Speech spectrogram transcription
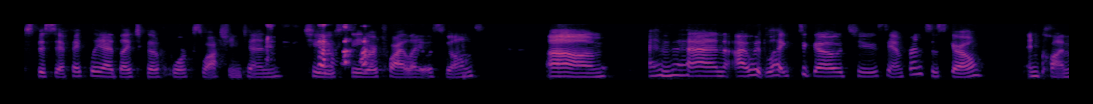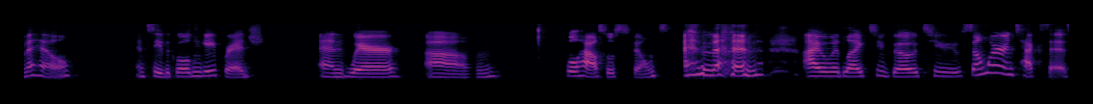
Specifically, I'd like to go to Forks, Washington to see where Twilight was filmed. Um, and then I would like to go to San Francisco and climb a hill and see the Golden Gate Bridge and where um, Full House was filmed. And then I would like to go to somewhere in Texas,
